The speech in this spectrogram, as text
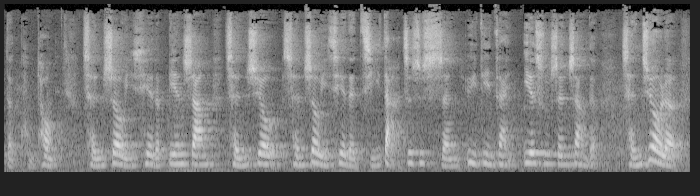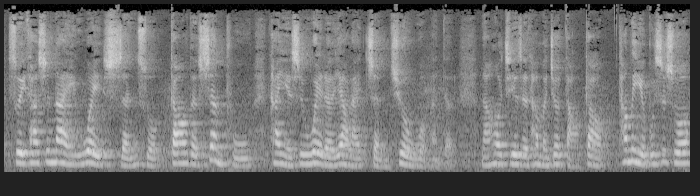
的苦痛，承受一切的鞭伤，承受承受一切的击打。这是神预定在耶稣身上的。成就了，所以他是那一位神所高的圣仆，他也是为了要来拯救我们的。然后接着他们就祷告，他们也不是说，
